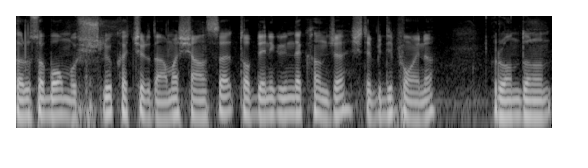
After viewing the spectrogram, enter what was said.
Caruso bomboş üçlü kaçırdı ama şansa top Danny Green'de kalınca işte bir dip oyunu. Rondo'nun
